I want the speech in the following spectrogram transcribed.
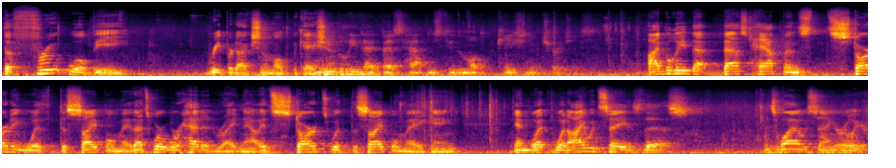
the fruit will be reproduction and multiplication. And you believe that best happens through the multiplication of churches? I believe that best happens starting with disciple making. That's where we're headed right now. It starts with disciple making. And what, what I would say is this it's why I was saying earlier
